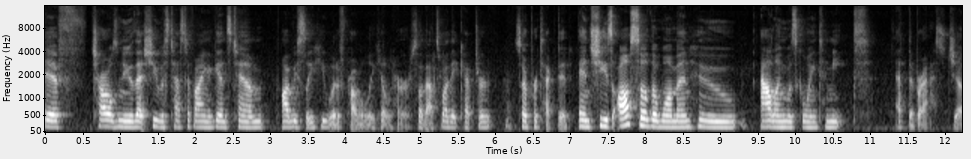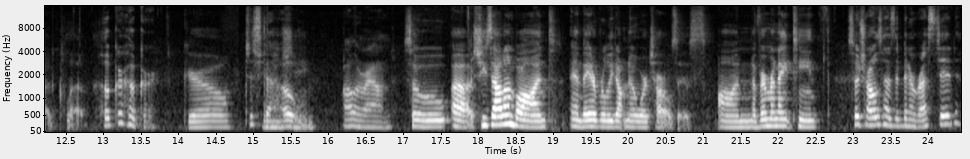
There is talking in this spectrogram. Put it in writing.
if Charles knew that she was testifying against him, obviously he would have probably killed her. So that's why they kept her so protected. And she's also the woman who Alan was going to meet at the Brass Jug Club. hooker, hooker. Girl, Just a hoe. All around. So uh, she's out on bond, and they really don't know where Charles is. On November 19th, So Charles hasn't been arrested?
